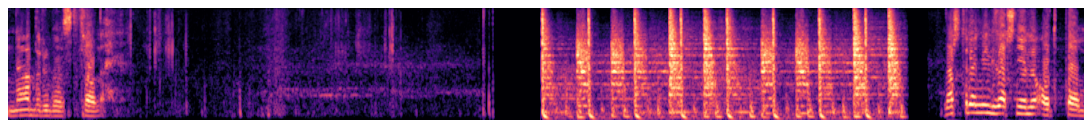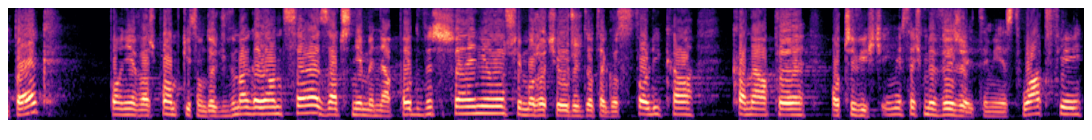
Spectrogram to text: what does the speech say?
na drugą stronę. Nasz trening zaczniemy od pompek, ponieważ pompki są dość wymagające. Zaczniemy na podwyższeniu, czyli możecie użyć do tego stolika, kanapy. Oczywiście im jesteśmy wyżej, tym jest łatwiej.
